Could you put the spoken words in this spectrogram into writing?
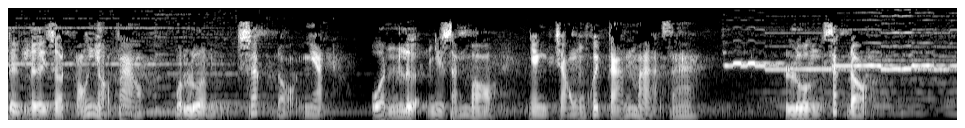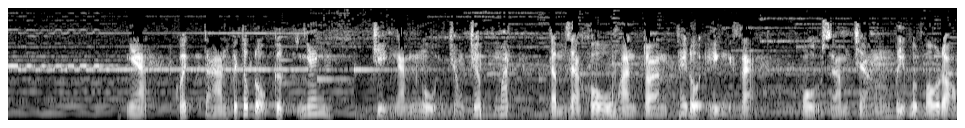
từ lời giọt máu nhỏ vào, một luồng sắc đỏ nhạt uốn lượn như rắn bò, nhanh chóng khuếch tán mà ra. Luồng sắc đỏ nhạt khuếch tán với tốc độ cực nhanh, chỉ ngắn ngủi trong chớp mắt, tấm da khô hoàn toàn thay đổi hình dạng, màu xám trắng bị một màu đỏ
